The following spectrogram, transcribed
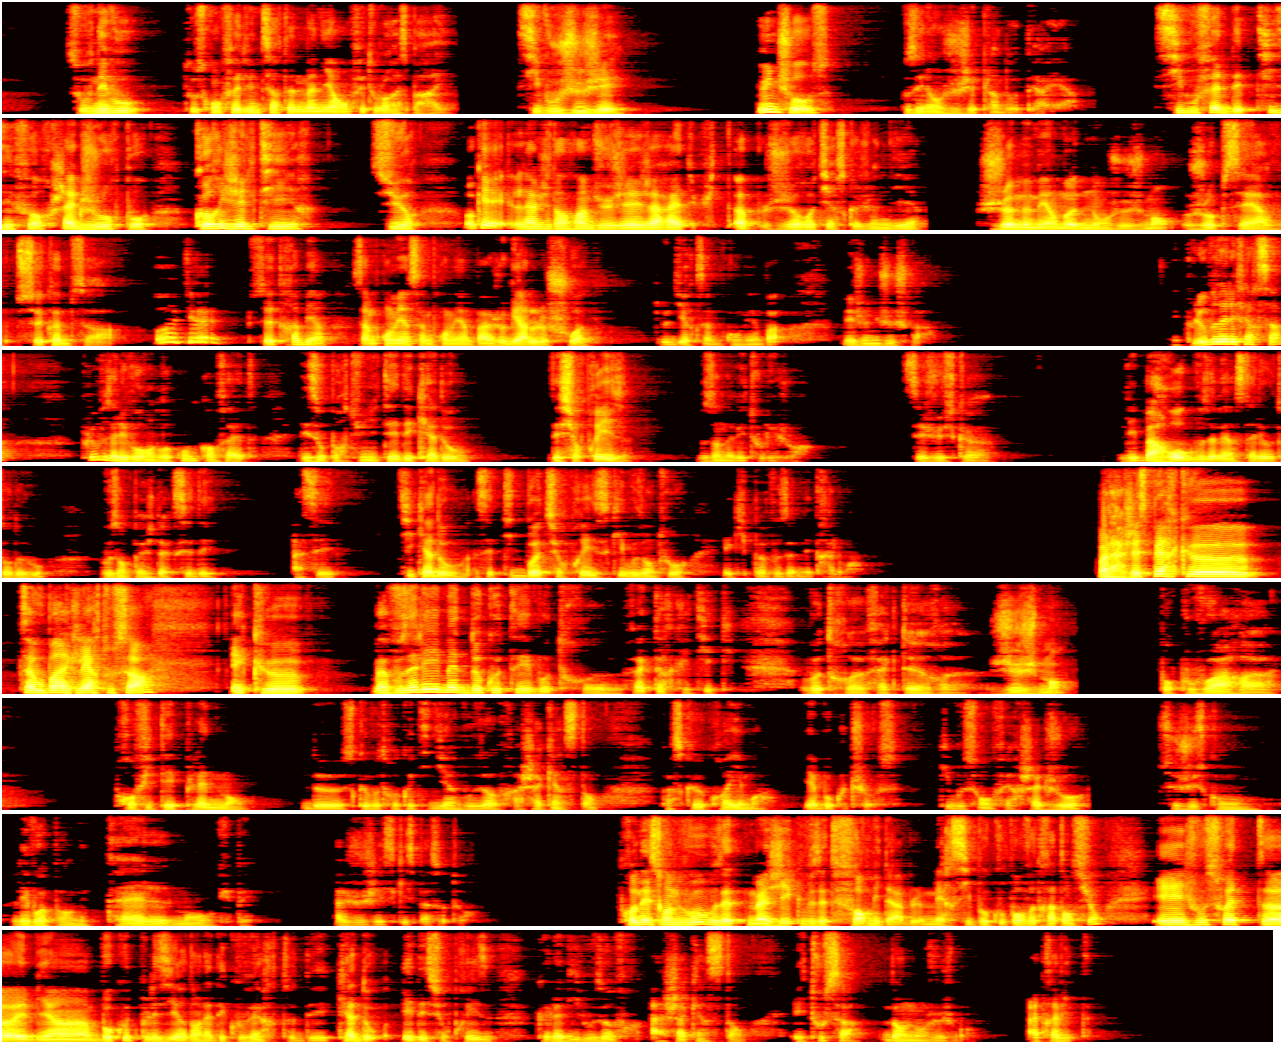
Souvenez-vous, tout ce qu'on fait d'une certaine manière, on fait tout le reste pareil. Si vous jugez une chose, vous allez en juger plein d'autres derrière si vous faites des petits efforts chaque jour pour corriger le tir sur ok, là j'étais en train de juger, j'arrête, hop, je retire ce que je viens de dire, je me mets en mode non-jugement, j'observe, c'est comme ça, ok, c'est très bien, ça me convient, ça me convient pas, je garde le choix de dire que ça me convient pas, mais je ne juge pas. Et plus vous allez faire ça, plus vous allez vous rendre compte qu'en fait, des opportunités, des cadeaux, des surprises, vous en avez tous les jours. C'est juste que les barreaux que vous avez installés autour de vous vous empêchent d'accéder à ces petits cadeaux, à ces petites boîtes surprises qui vous entourent et qui peuvent vous amener très loin. Voilà, j'espère que ça vous paraît clair tout ça et que bah, vous allez mettre de côté votre facteur critique, votre facteur euh, jugement pour pouvoir euh, profiter pleinement de ce que votre quotidien vous offre à chaque instant parce que croyez-moi, il y a beaucoup de choses qui vous sont offertes chaque jour. C'est juste qu'on les voit pas, on est tellement occupé à juger ce qui se passe autour. Prenez soin de vous, vous êtes magique, vous êtes formidable. Merci beaucoup pour votre attention et je vous souhaite euh, eh bien beaucoup de plaisir dans la découverte des cadeaux et des surprises que la vie vous offre à chaque instant et tout ça dans le non-jugement. À très vite.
